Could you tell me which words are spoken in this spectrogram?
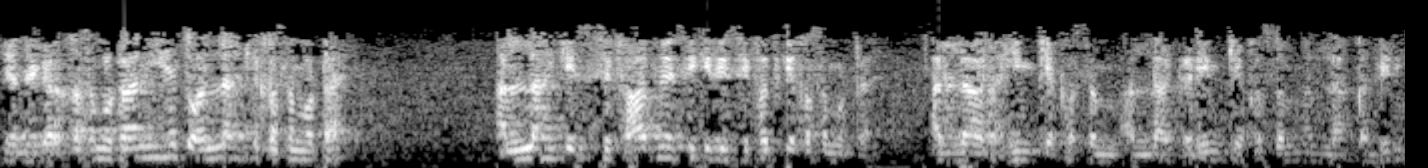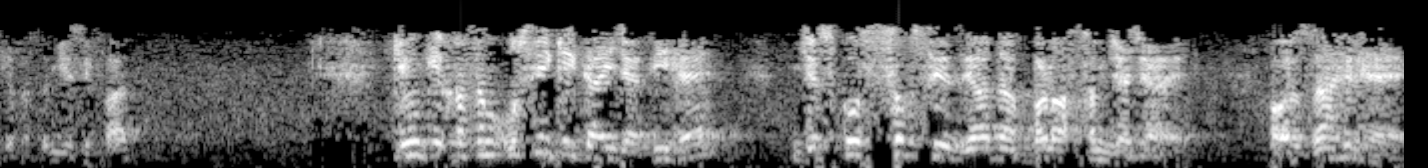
یعنی اگر قسم اٹھانی ہے تو اللہ کی قسم اٹھائے۔ اللہ کی صفات میں سے کسی صفت کی قسم اٹھائے۔ اللہ رحیم کی قسم، اللہ کریم کی قسم، اللہ قدیر کی قسم، یہ صفات۔ کیونکہ قسم اسی کی گائی جاتی ہے جس کو سب سے زیادہ بڑا سمجھا جائے۔ اور ظاہر ہے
